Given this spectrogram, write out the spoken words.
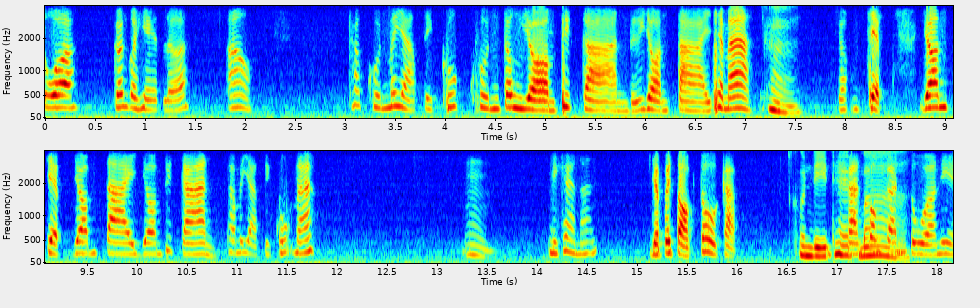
ตัวเกินกว่าเหตุเหรออ้าวถ้าคุณไม่อยากติดคุกคุณต้องยอมพิการหรือยอมตายใช่ไหมค่ะยอมเจ็บ ยอมเจ็บ ยอมตายยอมพิการ ถ้าไม่อยากติดคุกนะ อืม มีแค่นั้น อย่าไปตอบโต้กับ คนดีแทบการบ้าป้องกันตัวนี่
